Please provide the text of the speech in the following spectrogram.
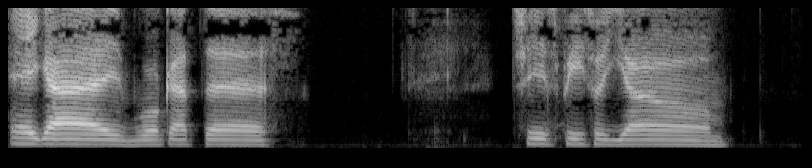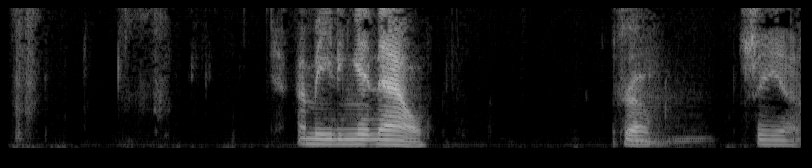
Hey guys, look at this. Cheese pizza, yum. I'm eating it now. So, see ya.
